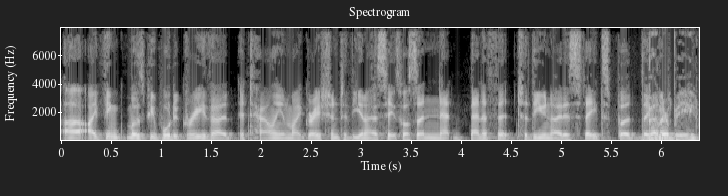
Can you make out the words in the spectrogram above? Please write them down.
uh, I think most people would agree that Italian migration to the United States was a net benefit to the United States. But they better would, be.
